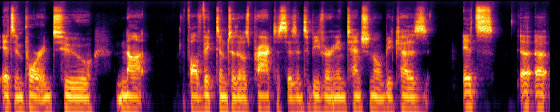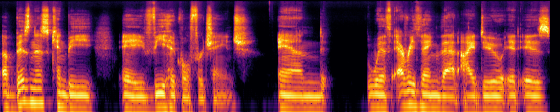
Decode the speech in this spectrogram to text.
it's important to not fall victim to those practices and to be very intentional because it's a, a business can be a vehicle for change. And with everything that i do it is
